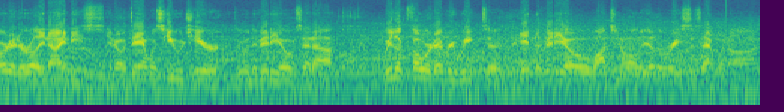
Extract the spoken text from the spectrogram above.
Started early 90s, you know, Dan was huge here doing the videos, and uh, we look forward every week to, to getting the video, watching all the other races that went on.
